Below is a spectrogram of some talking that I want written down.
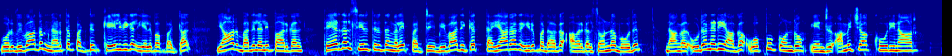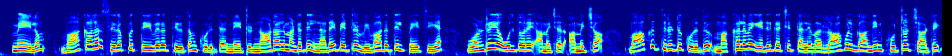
ஒரு விவாதம் நடத்தப்பட்டு கேள்விகள் எழுப்பப்பட்டால் யார் பதிலளிப்பார்கள்? தேர்தல் சீர்திருத்தங்களை பற்றி விவாதிக்க தயாராக இருப்பதாக அவர்கள் சொன்னபோது நாங்கள் உடனடியாக ஒப்புக்கொண்டோம் என்று அமித்ஷா கூறினார். மேலும் வாக்காளர் சிறப்பு தீவிர திருத்தம் குறித்த நேற்று நாடாளுமன்றத்தில் நடைபெற்ற விவாதத்தில் பேசிய ஒன்றிய உள்துறை அமைச்சர் அமித்ஷா வாக்கு திருட்டு குறித்து மக்களவை எதிர்க்கட்சித் தலைவர் ராகுல் காந்தியின் குற்றச்சாட்டை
